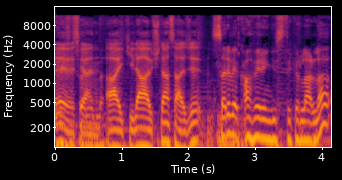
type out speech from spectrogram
Evet yani Sarayı'nda. A2 ile A3'ten sadece Sarı ve kahverengi stikerlarla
